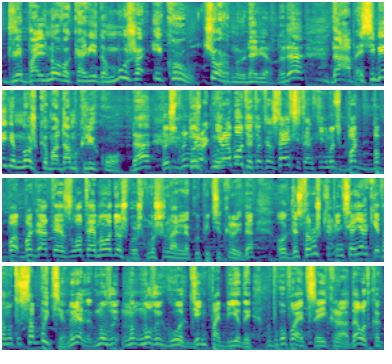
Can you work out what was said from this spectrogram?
для больного ковидом мужа икру, черную, наверное, да? Да, а себе немножко мадам Клико, да? То есть, ну, не, ра- не работает, это, знаете, там какие-нибудь бог- бо- богатая золотая молодежь может машинально купить икры, да? Вот для старушки-пенсионерки это, ну, это событие. Ну, реально, Новый, ну, Новый год, День Победы, ну, покупается икра, да, вот как,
